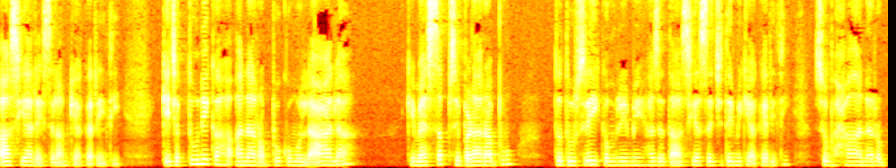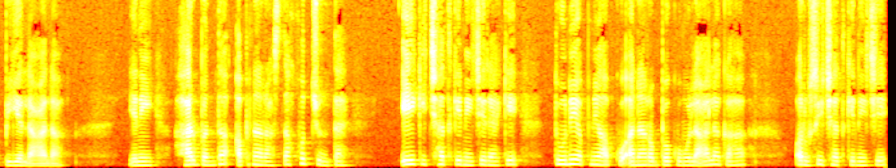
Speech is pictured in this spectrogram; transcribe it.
آسیہ علیہ السلام کیا کر رہی تھی؟ کہ جب تو نے کہا، انا ربکم العالی کہ میں سب سے بڑا رب ہوں، تو دوسرے ہی کمرے میں حضرت آسیہ سجدے میں کیا کہہ رہی تھی؟ سبحان ربی العالی یعنی ہر بندہ اپنا راستہ خود چنتا ہے، ایک ہی چھت کے نیچے رہ کے تو نے اپنے آپ کو انا ربکم العالی کہا اور اسی چھت کے نیچے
